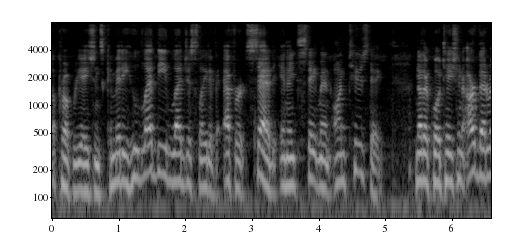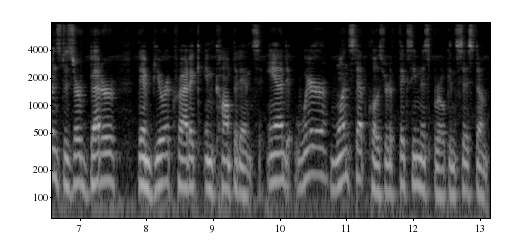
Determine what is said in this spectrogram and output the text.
Appropriations Committee who led the legislative effort, said in a statement on Tuesday. Another quotation Our veterans deserve better than bureaucratic incompetence, and we're one step closer to fixing this broken system.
